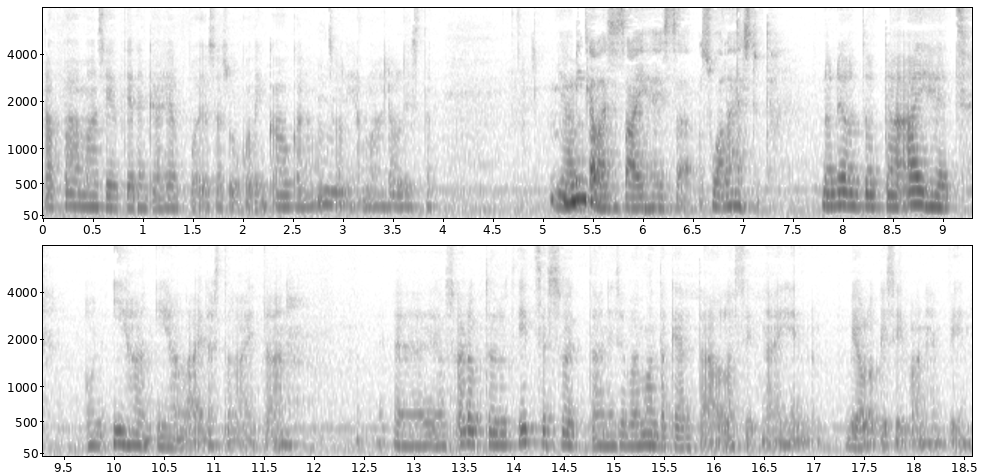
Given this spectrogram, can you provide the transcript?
tapaamaan. Se ei ole tietenkään helppoa, jos asuu kovin kaukana, mutta mm. se on mm. ihan mahdollista. Ja... Minkälaisissa aiheissa sua lähestytään? No ne on tuota, aiheet on ihan ihan laidasta laitaan jos adoptoidut itse soittaa, niin se voi monta kertaa olla sit näihin biologisiin vanhempiin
